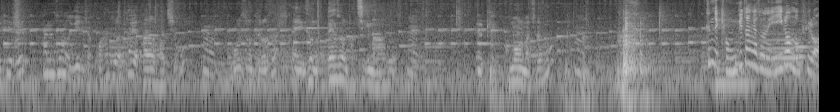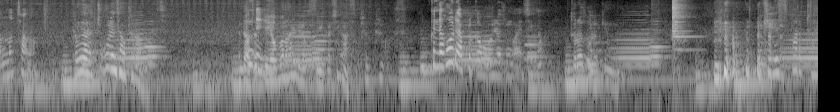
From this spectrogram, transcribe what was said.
이 휠을 한 손은 위를 잡고 한 손은 타이어 바닥을 받치고 응, 오른손을 들어서 그냥 이 손 왼손을 받치기만 하고 응, 이렇게 구멍을 맞춰서 응. 근데 경기장에서는 이런 높이로 안 넣잖아 그냥 쭈그린 상태로 하면 되지. 근데 어차피 여보는 할일 없으니까 신경 안 쓸 필요가 없어. 근데 허리 아플까봐 올려준 거야 지금? 들어서 올렸겠는데. 게스파르톤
